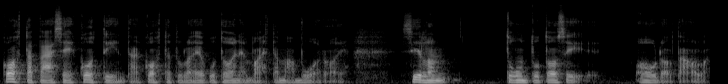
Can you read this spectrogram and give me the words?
kohta pääsee kotiin tai kohta tulee joku toinen vaihtamaan vuoroa. Ja silloin tuntui tosi oudolta olla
